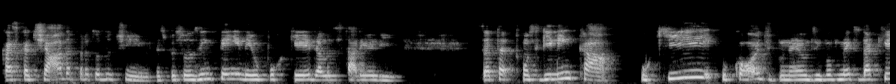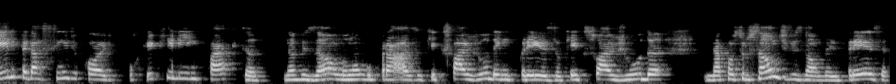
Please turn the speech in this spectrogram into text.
cascateada para todo o time, que as pessoas entendem o porquê delas estarem ali conseguir linkar o que o código, né, o desenvolvimento daquele pedacinho de código, por que, que ele impacta na visão, no longo prazo, o que, que isso ajuda a empresa, o que, que isso ajuda na construção de visão da empresa,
